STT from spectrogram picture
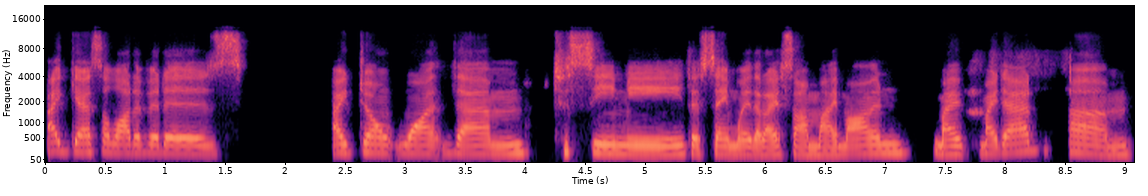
i guess a lot of it is i don't want them to see me the same way that i saw my mom and my my dad um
